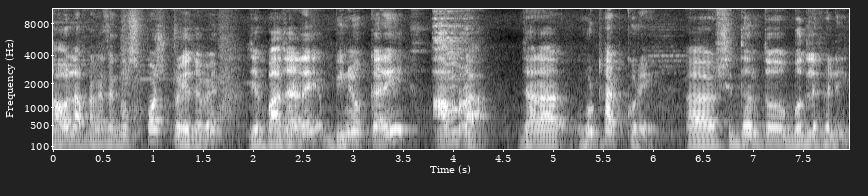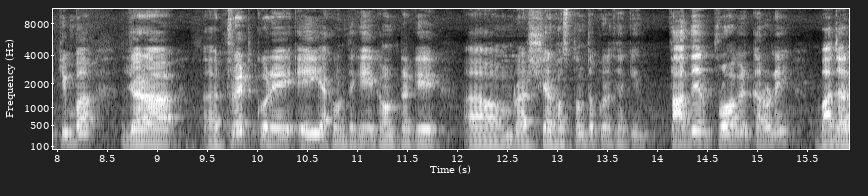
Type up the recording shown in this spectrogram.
তাহলে আপনার কাছে একদম স্পষ্ট হয়ে যাবে যে বাজারে বিনিয়োগকারী আমরা যারা হুটহাট করে সিদ্ধান্ত বদলে ফেলি কিংবা যারা ট্রেড করে এই অ্যাকাউন্ট থেকে অ্যাকাউন্টটাকে আমরা শেয়ার হস্তান্তর করে থাকি, তাদের প্রভাবের কারণেই বাজার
